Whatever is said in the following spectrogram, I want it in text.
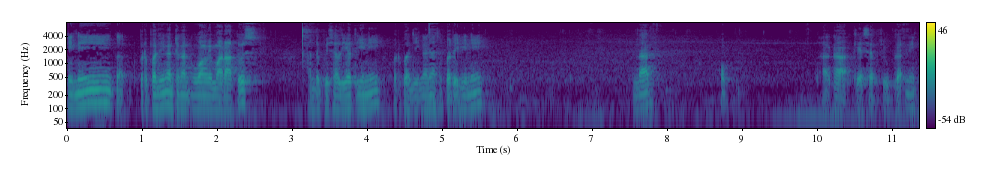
ini perbandingan dengan uang 500 Anda bisa lihat ini perbandingannya seperti ini. Benar? Hop. agak geser juga nih.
